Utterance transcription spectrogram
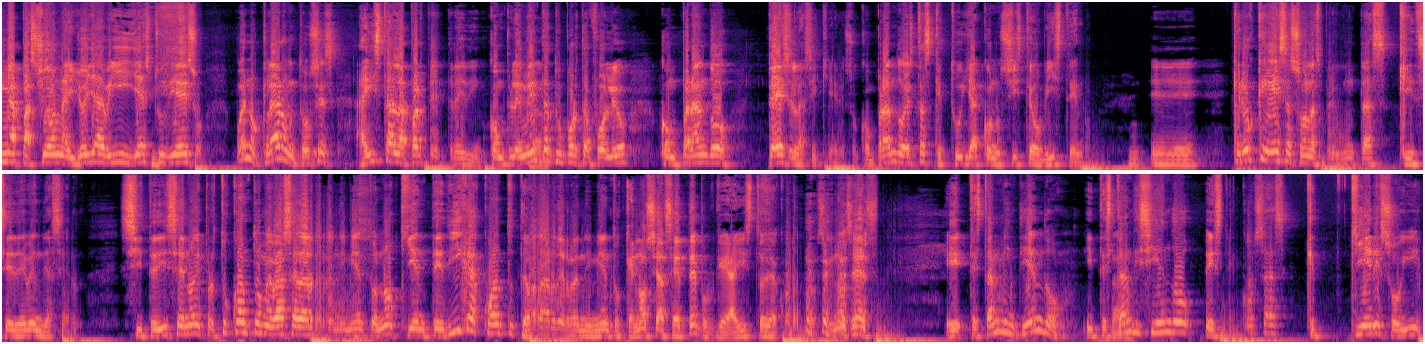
me apasiona y yo ya vi y ya estudié eso. Bueno, claro, entonces ahí está la parte de trading. Complementa tu portafolio comprando Tesla si quieres, o comprando estas que tú ya conociste o viste, ¿no? Eh, Creo que esas son las preguntas que se deben de hacer. Si te dicen, oye, pero tú cuánto me vas a dar de rendimiento, no, quien te diga cuánto te va a dar de rendimiento, que no sea CETE, porque ahí estoy de acuerdo, pero si no seas, eh, te están mintiendo y te están diciendo este, cosas que quieres oír,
